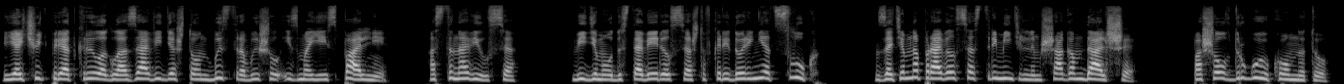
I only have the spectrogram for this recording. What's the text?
Я чуть приоткрыла глаза, видя, что он быстро вышел из моей спальни. Остановился. Видимо, удостоверился, что в коридоре нет слуг. Затем направился стремительным шагом дальше. Пошел в другую комнату.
